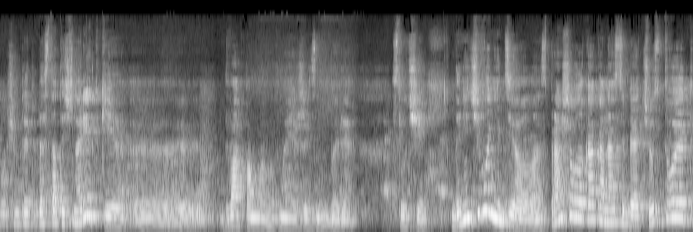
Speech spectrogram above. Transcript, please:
в общем-то, это достаточно редкие э, два, по-моему, в моей жизни были случаи. Да ничего не делала. Спрашивала, как она себя чувствует,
